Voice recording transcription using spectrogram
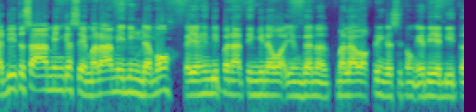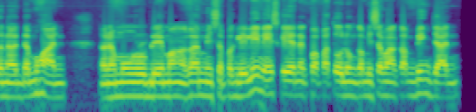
At dito sa amin kasi marami ding damo, kaya hindi pa natin ginawa yung gano'n. Malawak din kasi itong area dito na damuhan. Na problema nga kami sa paglilinis, kaya nagpapatulong kami sa mga kambing dyan.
